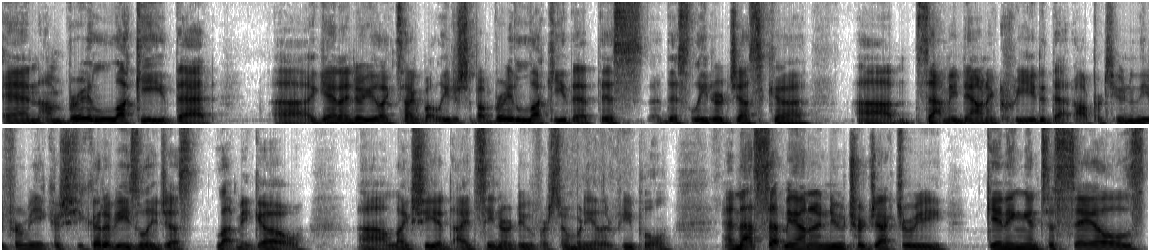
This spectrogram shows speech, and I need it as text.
And I'm very lucky that, uh, again, I know you like to talk about leadership. I'm very lucky that this, this leader, Jessica, um, sat me down and created that opportunity for me because she could have easily just let me go. Uh, like she had, I'd seen her do for so many other people. And that set me on a new trajectory, getting into sales,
